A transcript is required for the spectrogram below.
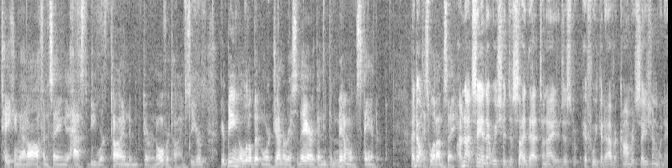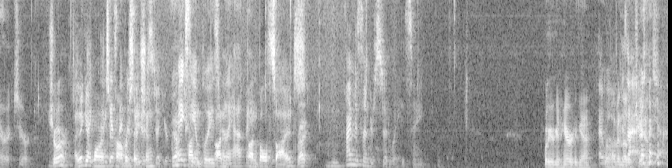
taking that off and saying it has to be work time to, to earn overtime. So you're, you're being a little bit more generous there than the minimum standard, I don't, is what I'm saying. I'm not saying that we should decide that tonight, or just if we could have a conversation when Eric's here. Sure. I think I- it warrants I a guess I conversation. misunderstood your Yeah. Makes the on- employees on- really happy. On both sides. Right. Mm-hmm. I misunderstood what he's saying. Well, you're gonna hear it again. I You'll will. have 'cause another I- chance. yeah.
